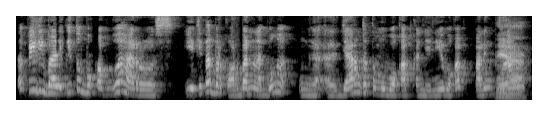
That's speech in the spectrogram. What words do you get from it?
tapi di balik itu bokap gue harus ya kita berkorban lah gue nggak eh, jarang ketemu bokap kan jadinya bokap paling pulang Iya.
